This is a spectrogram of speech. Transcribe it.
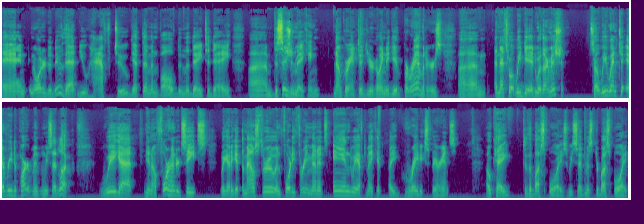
and in order to do that, you have to get them involved in the day to day decision making. Now, granted, you're going to give parameters, um, and that's what we did with our mission. So we went to every department and we said, look, we got, you know, 400 seats. We got to get the mouse through in 43 minutes and we have to make it a great experience. Okay, to the bus boys, we said, Mr. Busboy,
